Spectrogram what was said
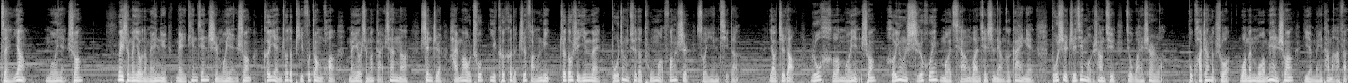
怎样抹眼霜。为什么有的美女每天坚持抹眼霜，可眼周的皮肤状况没有什么改善呢？甚至还冒出一颗颗的脂肪粒？这都是因为不正确的涂抹方式所引起的。要知道，如何抹眼霜和用石灰抹墙完全是两个概念，不是直接抹上去就完事儿了。不夸张地说，我们抹面霜也没它麻烦。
